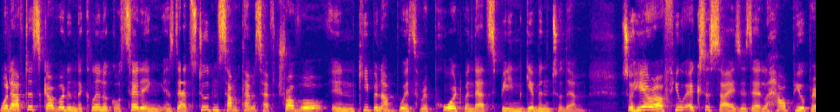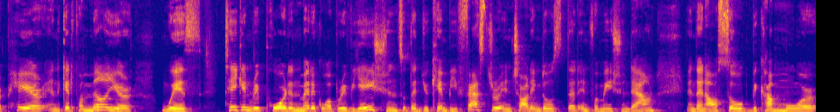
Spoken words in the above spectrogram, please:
What I've discovered in the clinical setting is that students sometimes have trouble in keeping up with report when that's being given to them. So here are a few exercises that will help you prepare and get familiar with taking report and medical abbreviations so that you can be faster in jotting those that information down and then also become more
